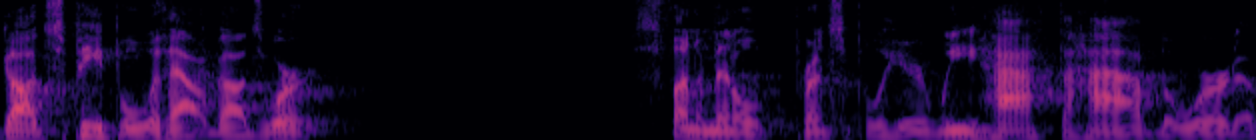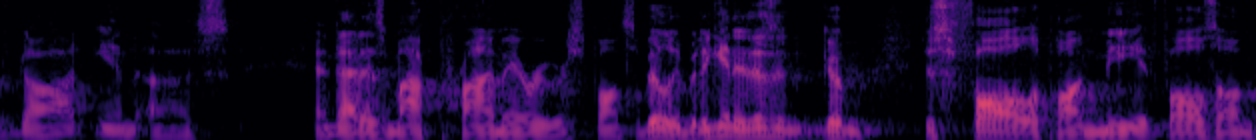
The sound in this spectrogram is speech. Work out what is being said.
God's people without God's word. Fundamental principle here. We have to have the word of God in us and that is my primary responsibility. But again, it doesn't just fall upon me, it falls on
